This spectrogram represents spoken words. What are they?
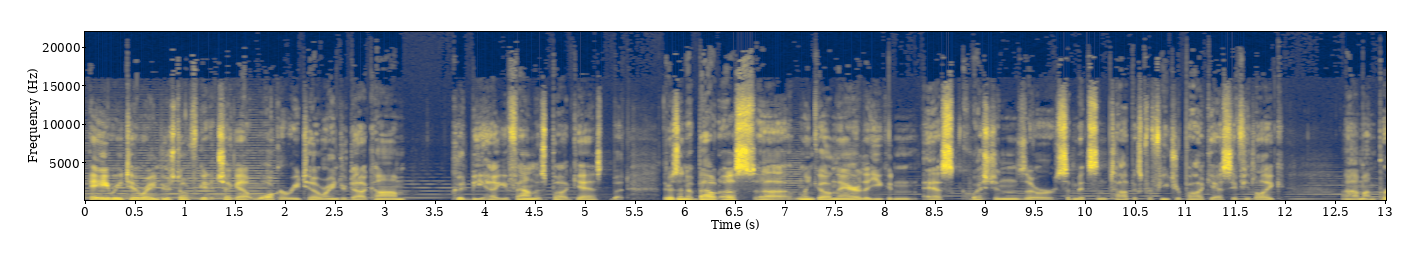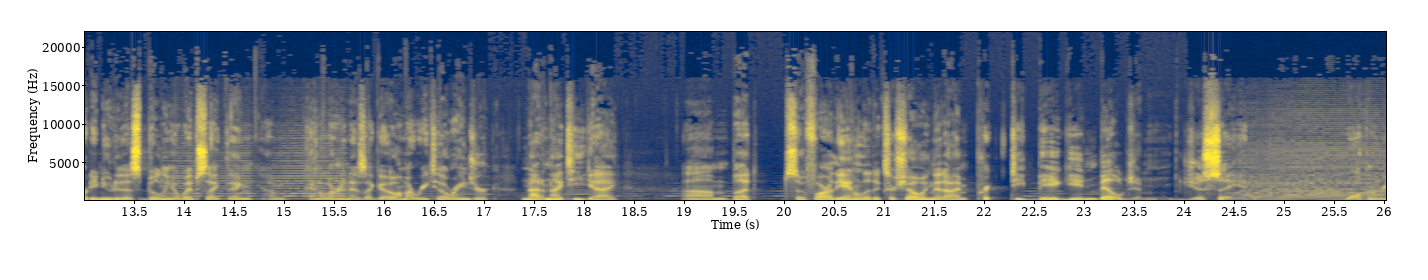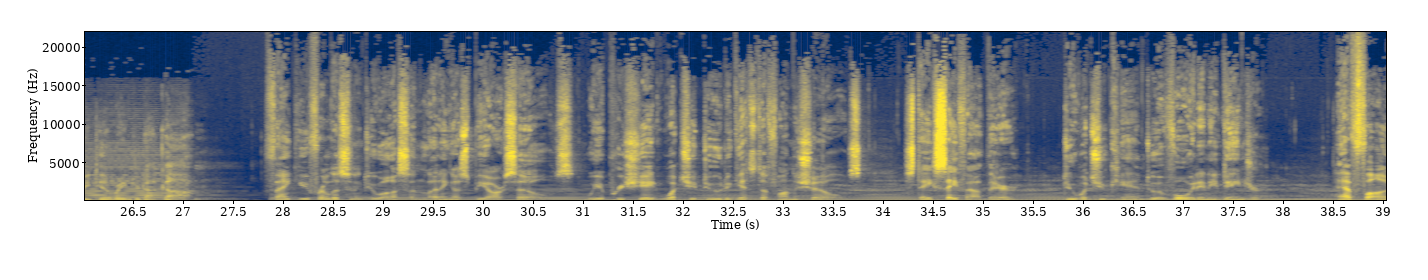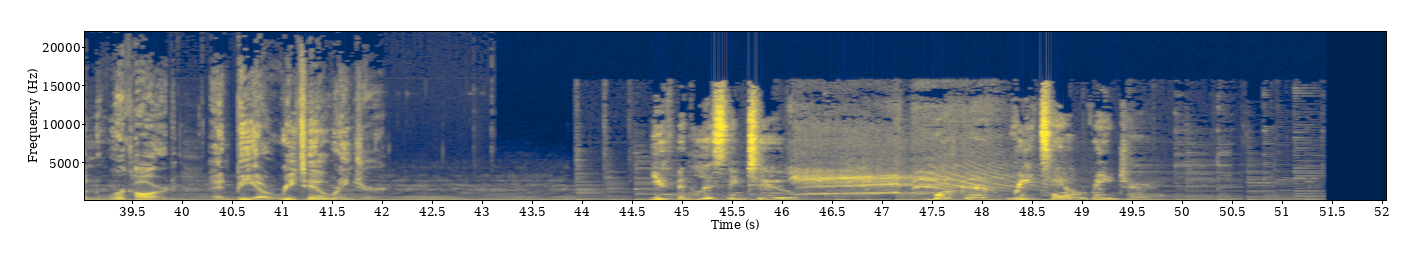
Hey, Retail Rangers, don't forget to check out walkerretailranger.com. Could be how you found this podcast, but there's an About Us uh, link on there that you can ask questions or submit some topics for future podcasts if you'd like. Um, I'm pretty new to this building a website thing. I'm kind of learning as I go. I'm a retail ranger, not an IT guy, um, but so far the analytics are showing that I'm pretty big in Belgium. Just saying. WalkerRetailRanger.com. Thank you for listening to us and letting us be ourselves. We appreciate what you do to get stuff on the shelves. Stay safe out there. Do what you can to avoid any danger. Have fun, work hard, and be a retail ranger. You've been listening to Walker Retail Ranger.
